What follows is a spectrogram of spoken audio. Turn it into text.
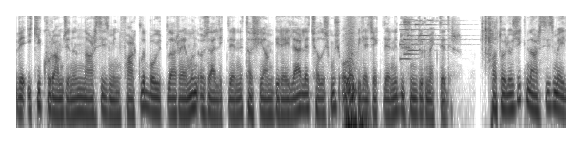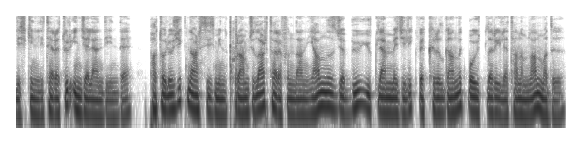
ve iki kuramcının narsizmin farklı boyutla REM'in özelliklerini taşıyan bireylerle çalışmış olabileceklerini düşündürmektedir. Patolojik narsizme ilişkin literatür incelendiğinde, patolojik narsizmin kuramcılar tarafından yalnızca büyü yüklenmecilik ve kırılganlık boyutlarıyla tanımlanmadığı,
